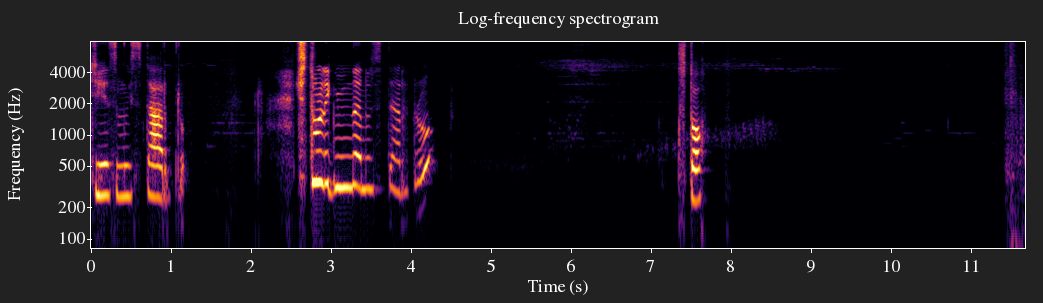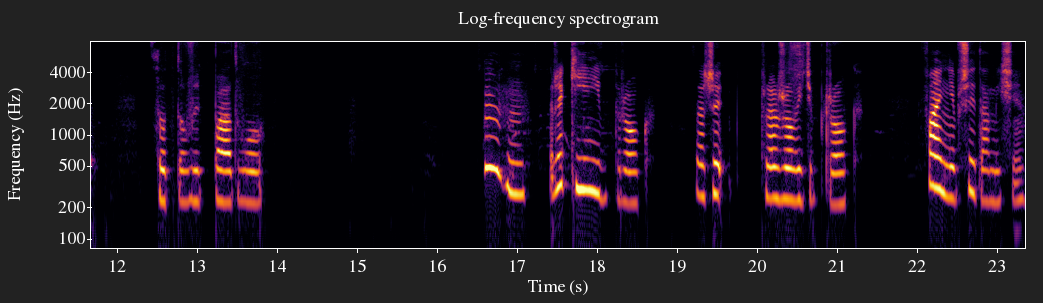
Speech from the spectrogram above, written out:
Gdzie jest mój Star Drop? Czy to legendarny Star Drop? Co to wypadło? Mhm. Rekini brok. Znaczy plażowić brok. Fajnie, przyda mi się.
